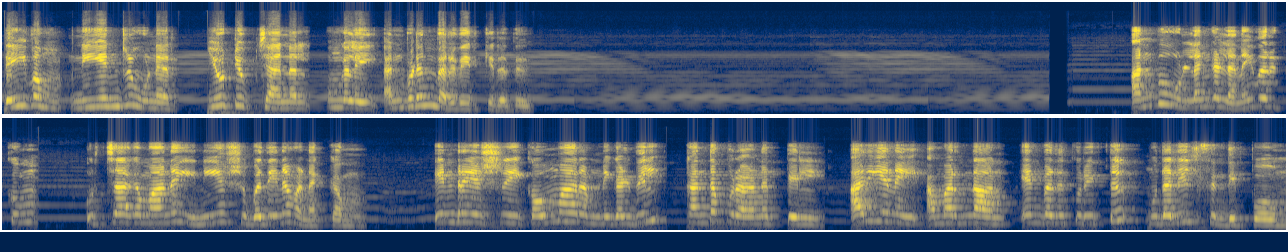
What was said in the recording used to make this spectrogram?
தெய்வம் நீ என்று உணர். யூடியூப் சேனல் உங்களை அன்புடன் வரவேற்கிறது. அன்பு உள்ளங்கள் அனைவருக்கும் உற்சாகமான இனிய சுபதின வணக்கம். இன்றைய ஸ்ரீ கௌமாரம் நிகழ்வில் கந்த புராணத்தில் அரியணை அமர்ந்தான் என்பது குறித்து முதலில் சிந்திப்போம்.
